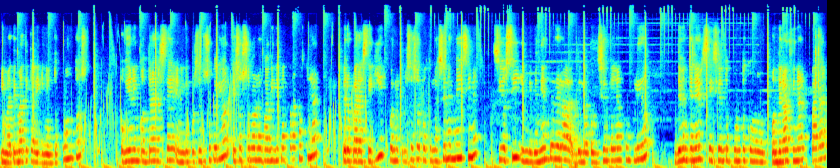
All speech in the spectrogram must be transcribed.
y matemática de 500 puntos, o bien encontrarse en el 10% superior, eso solo los va a habilitar para postular, pero para seguir con el proceso de postulación en medicina, sí o sí, independiente de la, de la condición que hayan cumplido, deben tener 600 puntos como ponderado final para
